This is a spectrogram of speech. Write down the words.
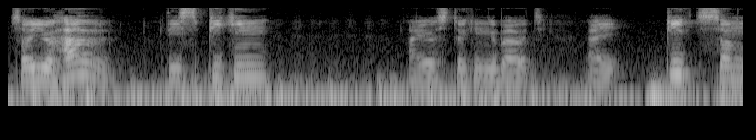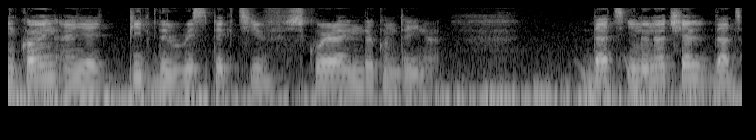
So you have this picking I was talking about. I picked some coin and I picked the respective square in the container. That's in a nutshell that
